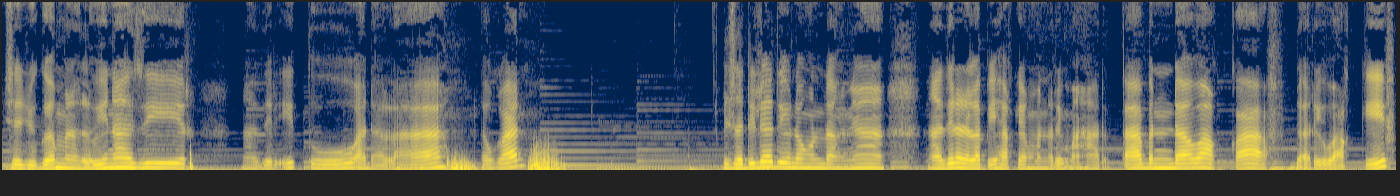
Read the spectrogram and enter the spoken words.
bisa juga melalui nazir. Nazir itu adalah, tahu kan? Bisa dilihat di undang-undangnya. Nazir adalah pihak yang menerima harta benda wakaf dari wakif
